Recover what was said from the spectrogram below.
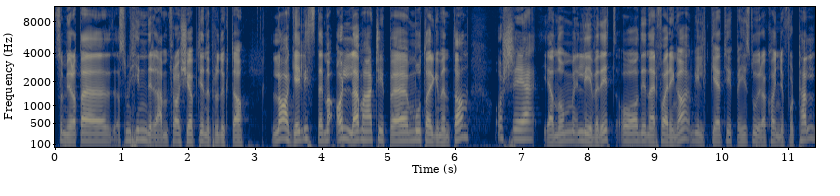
som, det, som hindrer dem fra å kjøpe dine produkter? Lage ei liste med alle de her type motargumentene, og se gjennom livet ditt og dine erfaringer hvilke type historier kan du fortelle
